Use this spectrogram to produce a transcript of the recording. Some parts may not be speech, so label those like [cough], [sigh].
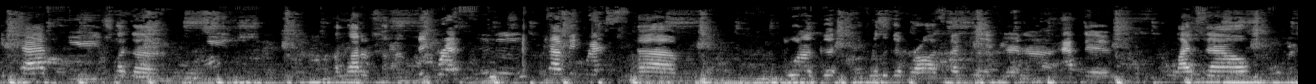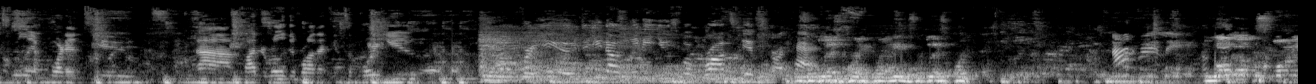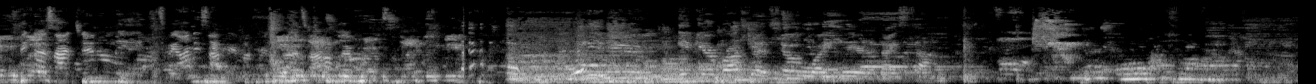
If you have huge, like a huge, a lot of uh, big breasts, if you have big breasts, um, you want a good, a really good bra, especially if you're in an active lifestyle. It's really important to uh, find a really good bra that can support you. For you, do you know any useful bra tips or hacks? Really, You woke up this morning and because I generally, to be honest, I've [laughs] had my first time, so I don't wear. What do you do if your bra strap show while you're wearing a nice top?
